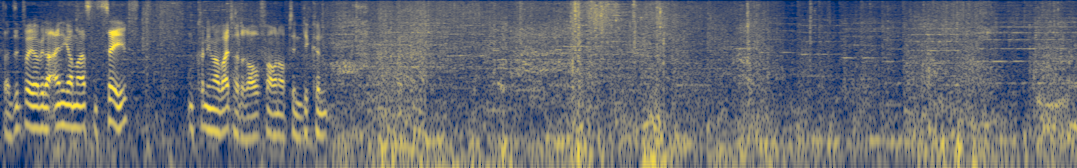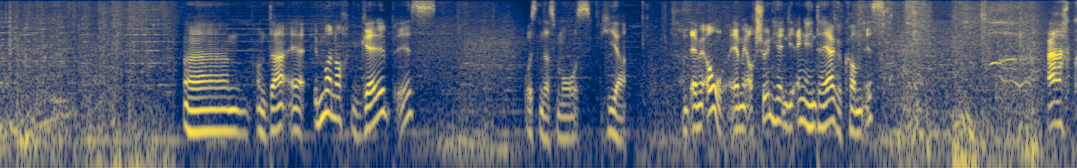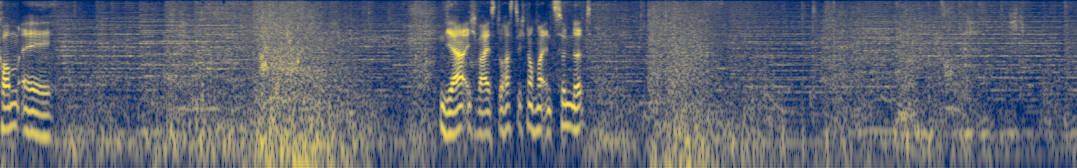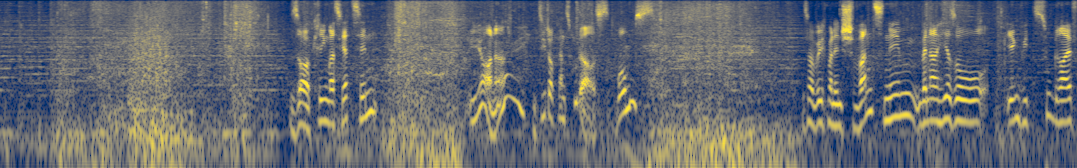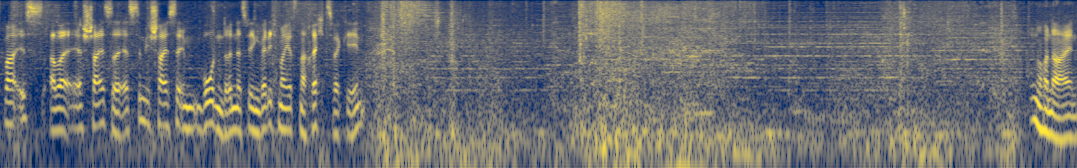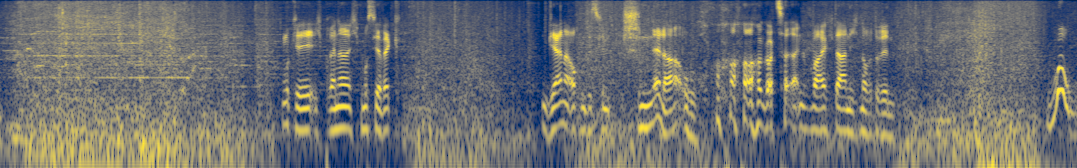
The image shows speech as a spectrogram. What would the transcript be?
Dann sind wir ja wieder einigermaßen safe und können hier mal weiter draufhauen auf den dicken. Da er immer noch gelb ist... Wo ist denn das Moos? Hier. Und er mir... Oh, er mir auch schön hier in die Enge hinterhergekommen ist. Ach komm, ey. Ja, ich weiß, du hast dich nochmal entzündet. So, kriegen wir es jetzt hin? Ja, ne? Sieht doch ganz gut aus. Bums. Diesmal würde ich mal den Schwanz nehmen, wenn er hier so irgendwie zugreifbar ist. Aber er ist scheiße. Er ist ziemlich scheiße im Boden drin. Deswegen werde ich mal jetzt nach rechts weggehen. Oh nein. Okay, ich brenne. Ich muss hier weg. Gerne auch ein bisschen schneller. Oh, Gott sei Dank war ich da nicht noch drin. Wow.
